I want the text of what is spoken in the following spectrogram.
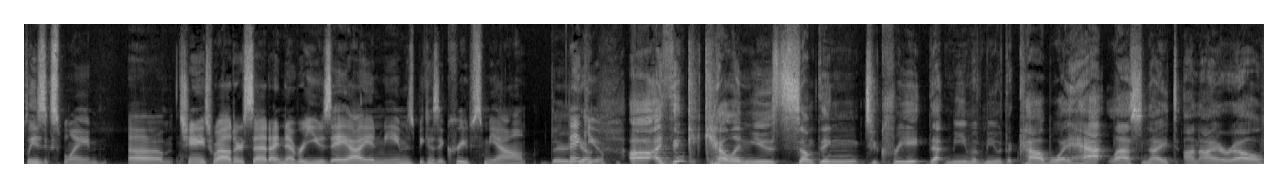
Please explain. Um, Shane H. Wilder said, I never use AI in memes because it creeps me out. There you Thank go. you. Uh, I think Kellen used something to create that meme of me with the cowboy hat last night on IRL.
